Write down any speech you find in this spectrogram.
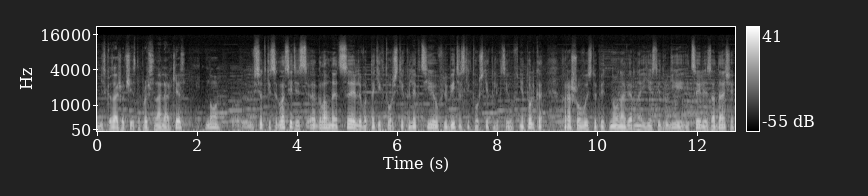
не сказать, что чисто профессиональный оркестр, но все-таки согласитесь, э, главная цель вот таких творческих коллективов, любительских творческих коллективов, не только хорошо выступить, но, наверное, есть и другие и цели, и задачи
